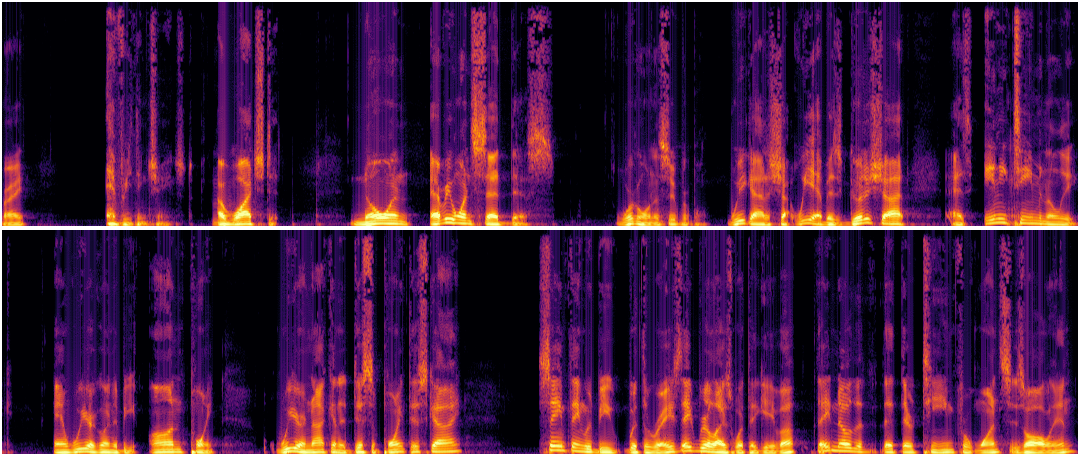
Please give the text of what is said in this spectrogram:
right, everything changed. I mm-hmm. watched it. No one, everyone said this we're going to the Super Bowl. We got a shot. We have as good a shot as any team in the league, and we are going to be on point. We are not going to disappoint this guy. Same thing would be with the Rays. They realize what they gave up. They know that, that their team, for once, is all in.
